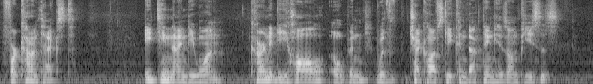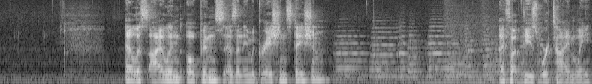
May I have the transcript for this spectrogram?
For context, 1891, Carnegie Hall opened with Tchaikovsky conducting his own pieces. Ellis Island opens as an immigration station. I thought these were timely.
